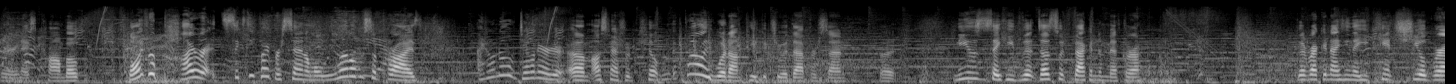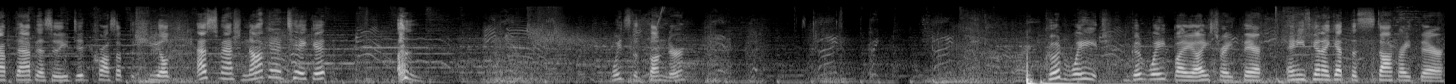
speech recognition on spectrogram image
Very nice combo. Going for Pirate at 65%. I'm a little surprised. I don't know if down air um, up smash would kill. It probably would on Pikachu at that percent. But needless to say, he does switch back into Mythra. Good recognizing that he can't shield grab that, as he did cross up the shield. S Smash not going to take it. Waits the Thunder. Right, good wait. Good wait by Ice right there. And he's going to get the stock right there.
